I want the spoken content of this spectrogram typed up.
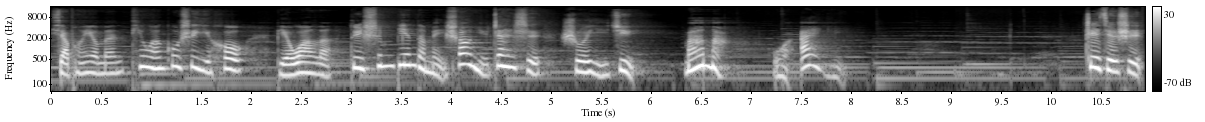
小朋友们听完故事以后。别忘了对身边的美少女战士说一句：“妈妈，我爱你。”这就是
